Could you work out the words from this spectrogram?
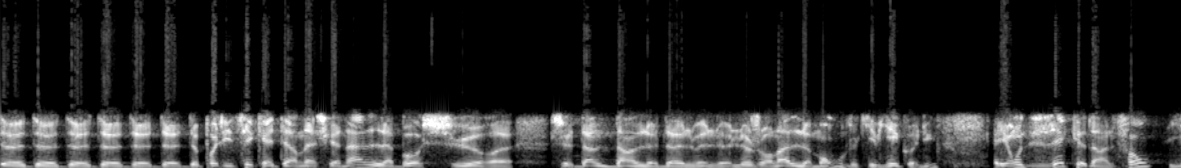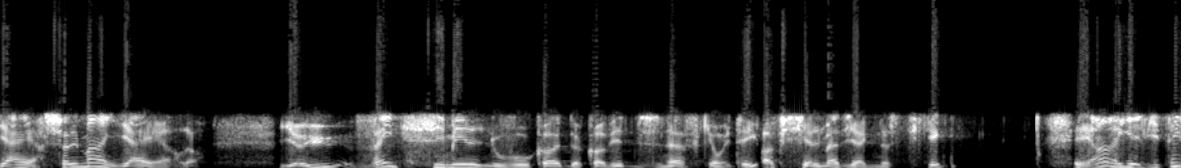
de, de, de, de, de, politique internationale là-bas sur, euh, dans, dans le, le, journal Le Monde, qui est bien connu, et on disait que dans le fond, hier, seulement hier, là, il y a eu 26 000 nouveaux cas de COVID-19 qui ont été officiellement diagnostiqués. Et en réalité,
